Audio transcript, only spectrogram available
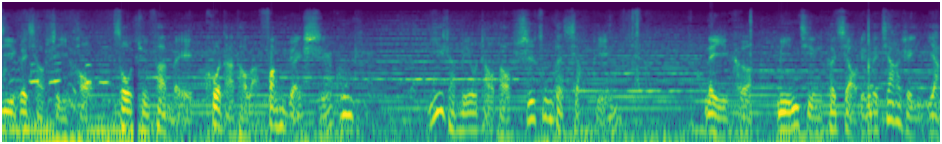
几个小时以后，搜寻范围扩大到了方圆十公里。依然没有找到失踪的小玲。那一刻，民警和小玲的家人一样，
